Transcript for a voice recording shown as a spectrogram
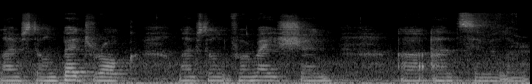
limestone bedrock, limestone formation, uh, and similar.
